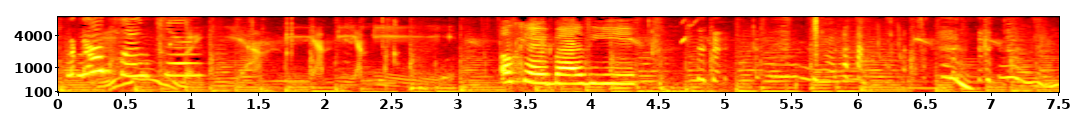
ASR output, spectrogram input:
Banana. Yummy, yummy, yummy. Okay, buddy.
